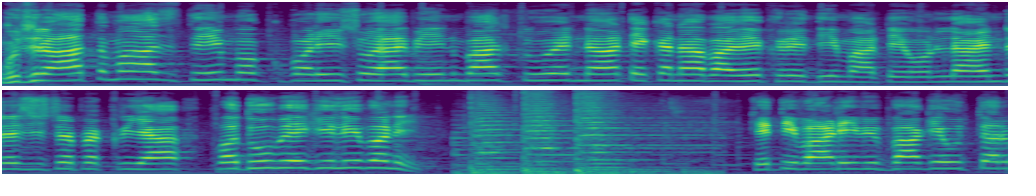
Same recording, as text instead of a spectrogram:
ગુજરાતમાં આજથી મગફળી, સોયાબીન બાદ તુવેરના ટેકાના ભાવે ખરીદી માટે ઓનલાઈન રજિસ્ટર પ્રક્રિયા વધુ વેગીલી બની. ખેતીવાડી વિભાગે ઉત્તર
